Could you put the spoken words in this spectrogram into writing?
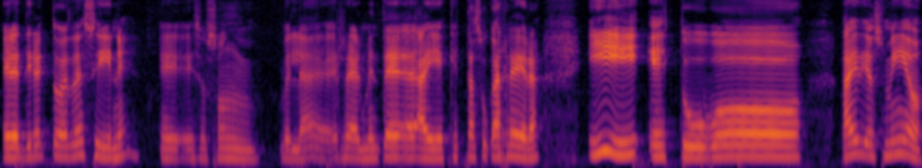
él es director de cine. eh, esos son, ¿verdad? Realmente ahí es que está su carrera. Y estuvo, ay Dios mío,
